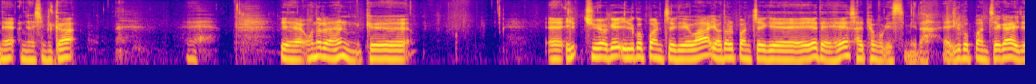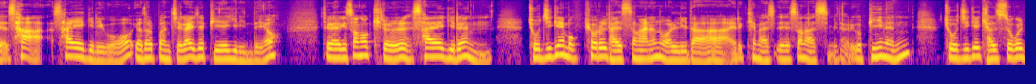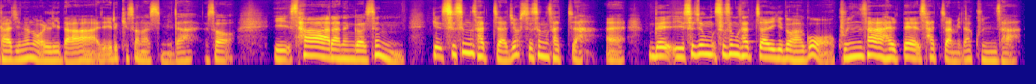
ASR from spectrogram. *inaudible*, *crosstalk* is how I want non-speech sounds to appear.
네, 안녕하십니까. 예, 예, 오늘은 그 예, 일- 주역의 일곱 번째 개와 여덟 번째 개에 대해 살펴보겠습니다. 예, 일곱 번째가 이제 사, 사의 길이고 여덟 번째가 이제 비의 길인데요. 제가 여기 써놓기를 사의 길은 조직의 목표를 달성하는 원리다 이렇게 써놨습니다. 그리고 비는 조직의 결속을 다지는 원리다 이렇게 써놨습니다. 그래서 이 사라는 것은 이게 스승사자죠, 스승사자. 예. 근데 이 스승 스승사자이기도 하고 군사할 때 사자입니다. 군사.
